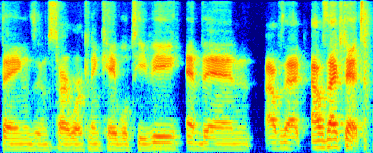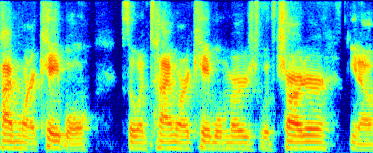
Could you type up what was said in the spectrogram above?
things and started working in cable TV. And then I was at I was actually at Time Warner Cable, So when Time Warner Cable merged with Charter, you know,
